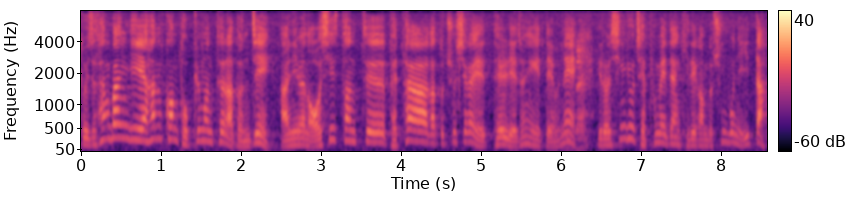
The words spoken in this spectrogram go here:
또 이제 상반기에 한컴 도큐먼트라든지 아니면 어시스턴트 베타가 또 출시가 예- 될 예정이기 때문에 네. 이런 신규 제품에 대한 기대감도 충분히 있다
